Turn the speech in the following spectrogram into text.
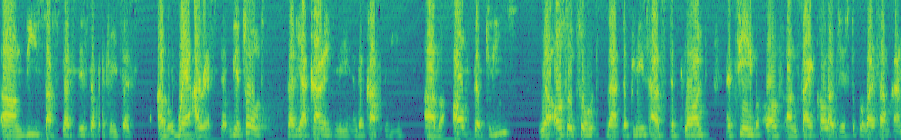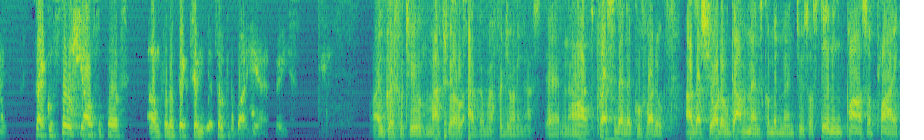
um, these suspects, these perpetrators, um, were arrested. We are told that they are currently in the custody um, of the police. We are also told that the police has deployed a team of um, psychologists to provide some kind of psychosocial support um, for the victim we're talking about here, please. I'm grateful to you, Maxwell Agbagba, for joining us there. Now, President Akufo-Addo has assured of government's commitment to sustaining power supply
